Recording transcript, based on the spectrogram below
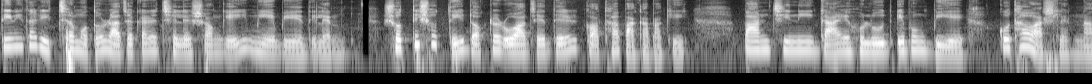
তিনি তার ইচ্ছা মতো রাজাকারের ছেলের সঙ্গেই মেয়ে বিয়ে দিলেন। সত্যি সত্যি ডক্টর ওয়াজেদের কথা পাকাপাকি। পান, চিনি, গায়ে হলুদ এবং বিয়ে কোথাও আসলেন না।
